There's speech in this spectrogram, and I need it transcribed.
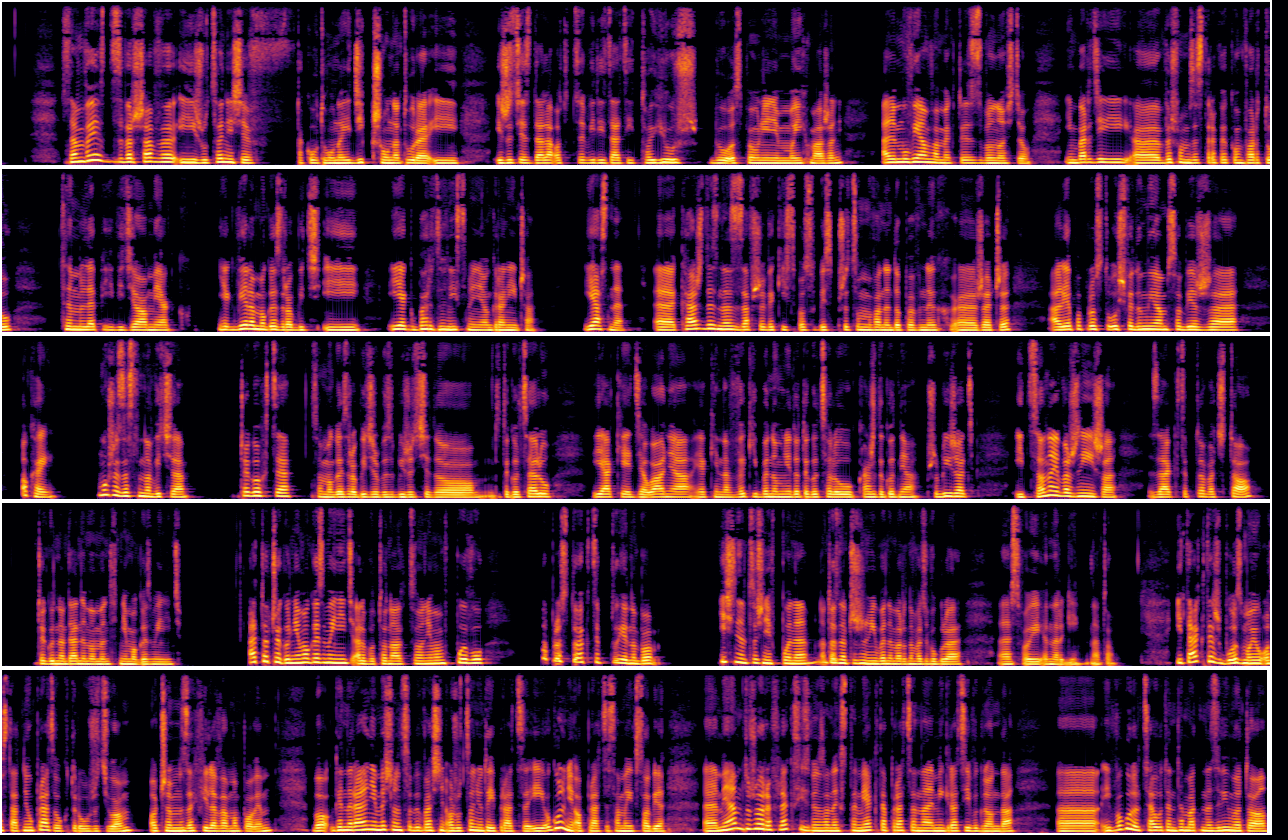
Sam wyjazd z Warszawy i rzucenie się w taką tą najdzikszą naturę i, i życie z dala od cywilizacji, to już było spełnieniem moich marzeń. Ale mówiłam wam, jak to jest z wolnością. Im bardziej e, wyszłam ze strefy komfortu, tym lepiej widziałam, jak, jak wiele mogę zrobić i, i jak bardzo nic mnie nie ogranicza. Jasne, e, każdy z nas zawsze w jakiś sposób jest przycumowany do pewnych e, rzeczy, ale ja po prostu uświadomiłam sobie, że okej, okay, muszę zastanowić się, czego chcę, co mogę zrobić, żeby zbliżyć się do, do tego celu, jakie działania, jakie nawyki będą mnie do tego celu każdego dnia przybliżać i co najważniejsze, zaakceptować to, czego na dany moment nie mogę zmienić. A to, czego nie mogę zmienić, albo to, na co nie mam wpływu, po prostu akceptuję, no bo jeśli na coś nie wpłynę, no to znaczy, że nie będę marnować w ogóle e, swojej energii na to. I tak też było z moją ostatnią pracą, którą rzuciłam, o czym za chwilę Wam opowiem, bo generalnie myśląc sobie właśnie o rzuceniu tej pracy i ogólnie o pracy samej w sobie, e, miałam dużo refleksji związanych z tym, jak ta praca na emigracji wygląda. E, i w ogóle cały ten temat, nazwijmy to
